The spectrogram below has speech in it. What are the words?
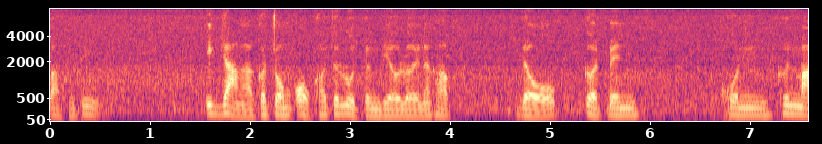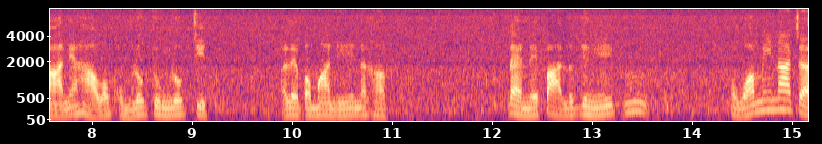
บาพี่พี่อีกอย่างอะกระจมอกเขาจะหลุดอย่างเดียวเลยนะครับ เดี๋ยวเกิดเป็นคนขึ้นมาเนี่ยหาว่าผมโรคจุงโรคจิต อะไรประมาณนี้นะครับ แต่ในป่าลึกอย่างนี้ผมว่าไม่น่าจะ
